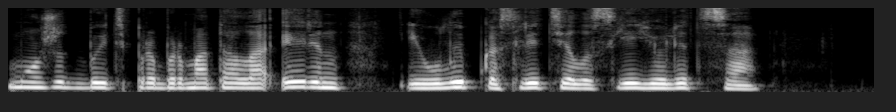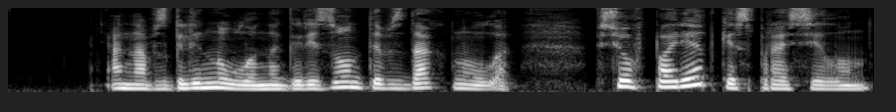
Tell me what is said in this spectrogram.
«Может быть», — пробормотала Эрин, и улыбка слетела с ее лица. Она взглянула на горизонт и вздохнула. «Все в порядке?» — спросил он.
